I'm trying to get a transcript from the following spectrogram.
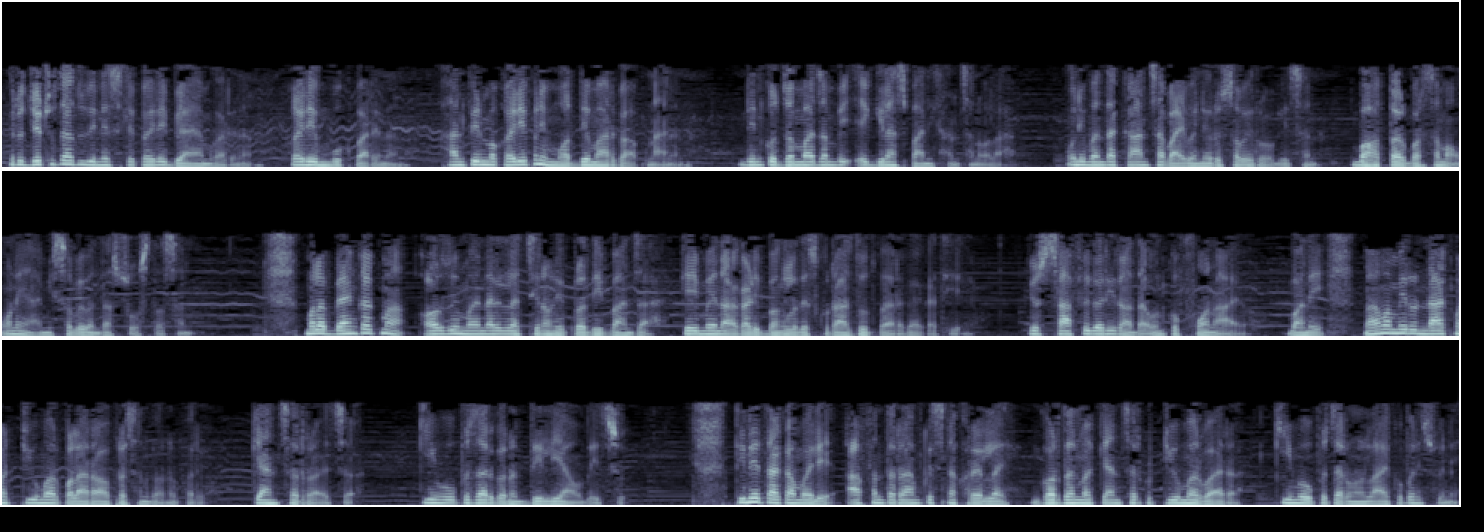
मेरो जेठो दाजु दिनेशले कहिल्यै व्यायाम गरेनन् कहिल्यै मुख पारेनन् खानपिनमा कहिले पनि मध्यमार्ग अप्नाएनन्। दिनको जम्बाजम्बी एक गिलास पानी खान्छन् होला। उनीभन्दा कान्छा भाइ बहिनीहरू सबै रोगी छन्। बहत्तर वर्षमा उनै हामी सबैभन्दा स्वस्थ छन्। मलाई ब्याङ्ककमा अर्जुन मैनालीलाई चिनाउने प्रदीप भान्जा केही महिना अगाडि बङ्गलादेशको राजदूत भएर गएका थिए। यो साफी गरिरहँदा उनको फोन आयो भने मामा मेरो नाकमा ट्युमर पलाएर अपरेसन गर्नु पर्यो क्यान्सर रहेछ। कि उपचार गर्न दिल्ली आउँदैछु। तिनै ताका मैले आफन्त रामकृष्ण खरेललाई गर्दनमा क्यान्सरको ट्युमर भएर किमो उपचार हुन लागेको पनि सुने।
